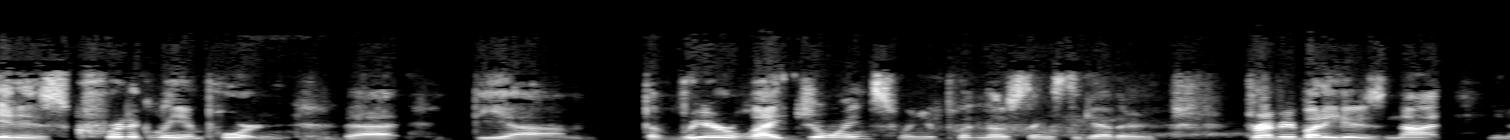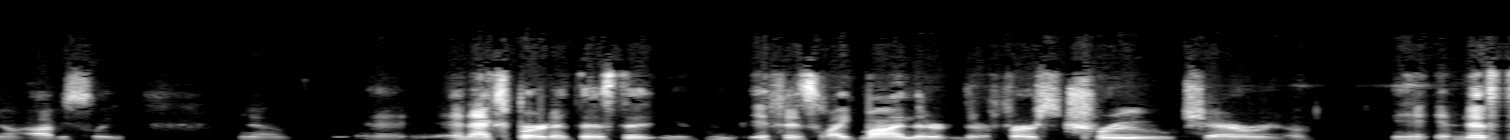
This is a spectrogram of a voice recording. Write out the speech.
it is critically important that the um, the rear leg joints when you're putting those things together. And for everybody who's not, you know, obviously, you know, an expert at this, that if it's like mine, their their first true chair in this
